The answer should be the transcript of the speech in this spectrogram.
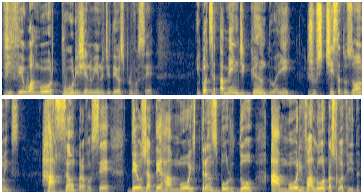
viver o amor puro e genuíno de Deus por você. Enquanto você está mendigando aí justiça dos homens, razão para você, Deus já derramou e transbordou amor e valor para a sua vida.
